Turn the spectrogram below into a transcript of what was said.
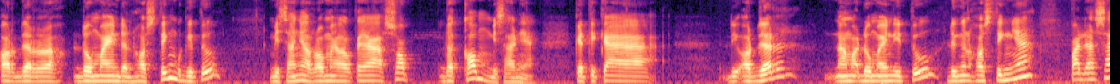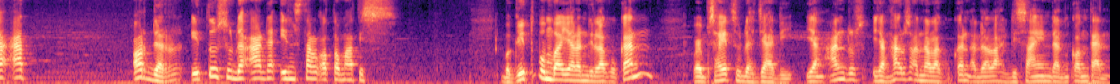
order domain dan hosting begitu, misalnya romelteashop.com misalnya. Ketika di order nama domain itu dengan hostingnya pada saat order itu sudah ada install otomatis. Begitu pembayaran dilakukan, website sudah jadi. Yang harus yang harus Anda lakukan adalah desain dan konten.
